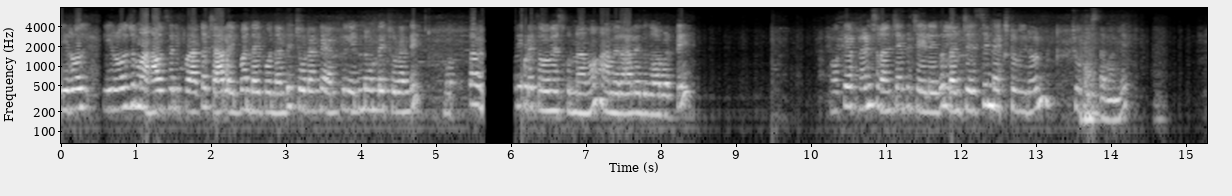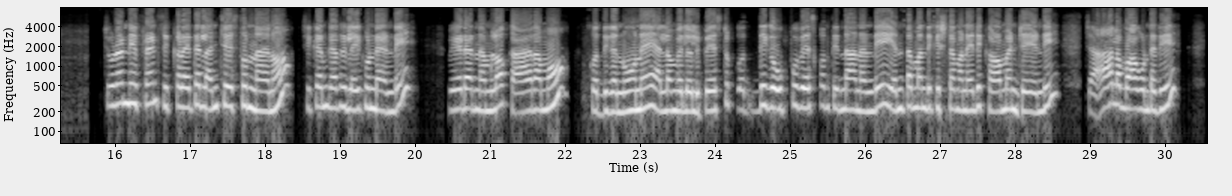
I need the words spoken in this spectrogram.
ఈరోజు ఈరోజు మా హౌస్ హెల్ప్ రాక చాలా ఇబ్బంది అయిపోయిందండి. చూడండి అంట్లు ఎన్ని ఉండే చూడండి. మొత్తం ఇప్పుడే తోవేసుకున్నాము ఆమె రాలేదు కాబట్టి. ఓకే ఫ్రెండ్స్ లంచ్ అయితే చేయలేదు. లంచ్ చేసి నెక్స్ట్ వీడియోని చూపిస్తామండి. చూడండి ఫ్రెండ్స్ ఇక్కడైతే లంచ్ చేస్తున్నాను. చికెన్ కర్రీ లేకుండా అండి. వేడన్నంలో కారము కొద్దిగా నూనె అల్లం వెల్లుల్లి పేస్ట్ కొద్దిగా ఉప్పు వేసుకొని తిన్నానండి. ఎంతమందికి ఇష్టం అనేది కామెంట్ చేయండి. చాలా బాగుంటుంది.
